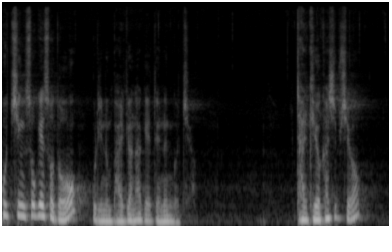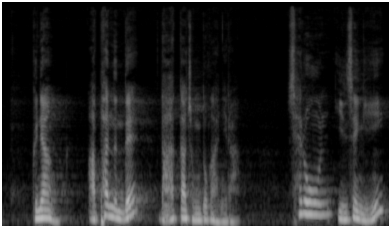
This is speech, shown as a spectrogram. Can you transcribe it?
호칭 속에서도 우리는 발견하게 되는 거죠. 잘 기억하십시오. 그냥 아팠는데 나았다 정도가 아니라 새로운 인생이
